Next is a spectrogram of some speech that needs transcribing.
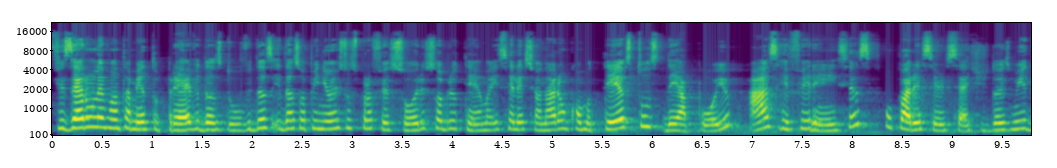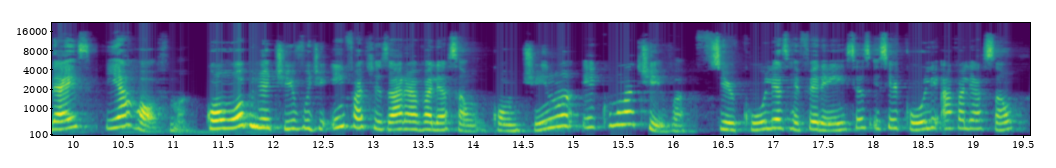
Fizeram um levantamento prévio das dúvidas e das opiniões dos professores sobre o tema e selecionaram como textos de apoio as referências, o parecer 7 de 2010 e a Hoffman, com o objetivo de enfatizar a avaliação contínua e cumulativa. Circule as referências e circule a avaliação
